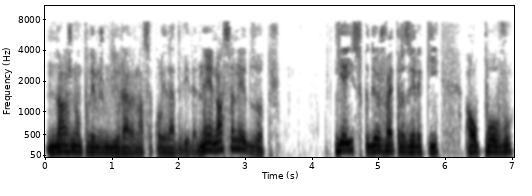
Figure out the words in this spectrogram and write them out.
nós não podemos melhorar a nossa qualidade de vida. Nem a nossa, nem a dos outros. E é isso que Deus vai trazer aqui ao povo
